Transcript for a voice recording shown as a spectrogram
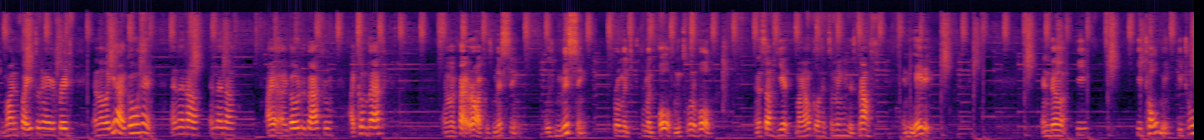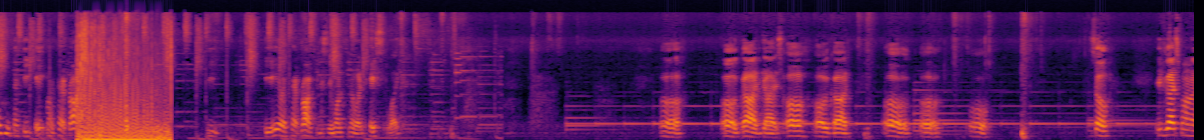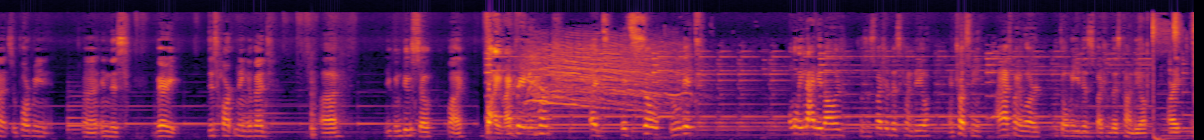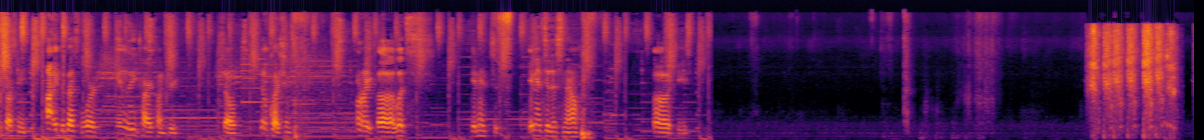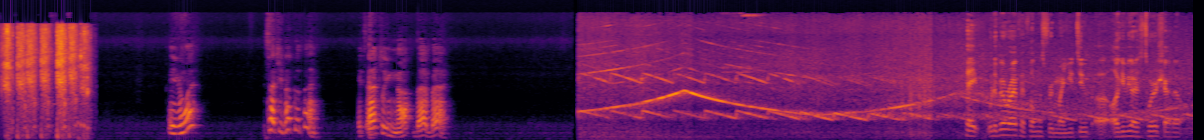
mind if I eat something out of your fridge? And I'm like, yeah, go ahead. And then, uh, and then, uh, I, I go to the bathroom, I come back, and my pet rock was missing, was missing from its, from its bowl, from its little bowl. And I saw he had, my uncle had something in his mouth, and he ate it. And, uh, he, he told me, he told me that he ate my pet rock. He, he ate my pet rock because he wanted to know what it tasted like. Oh, oh God, guys. Oh, oh God. Oh, oh, oh. So, if you guys want to support me uh, in this very disheartening event, uh, you can do so by buying my premium merch. It's, it's so lit. Only $90. So it's a special discount deal. And trust me, I asked my lord. He told me he did a special discount deal. Alright? And trust me, I'm the best lord in the entire country. So, no questions. Alright, uh, let's get into get into this now. Oh, jeez. You know what? It's actually not that bad. It's actually not that bad. Hey, would it be alright if I film this for my YouTube? Uh, I'll give you guys a Twitter shout out.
